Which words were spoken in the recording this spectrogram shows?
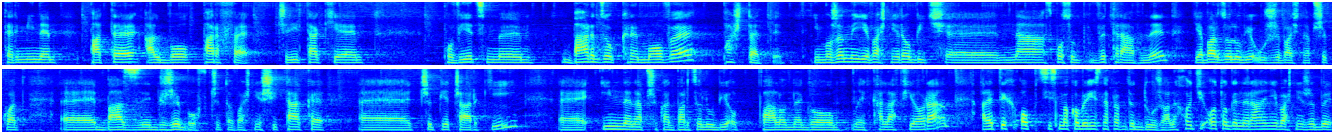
terminem pâté albo parfait, czyli takie powiedzmy bardzo kremowe pasztety. I możemy je właśnie robić e, na sposób wytrawny. Ja bardzo lubię używać na przykład e, bazy grzybów, czy to właśnie shiitake, e, czy pieczarki. Inne na przykład bardzo lubię opalonego kalafiora, ale tych opcji smakowych jest naprawdę dużo. Ale chodzi o to generalnie właśnie, żeby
